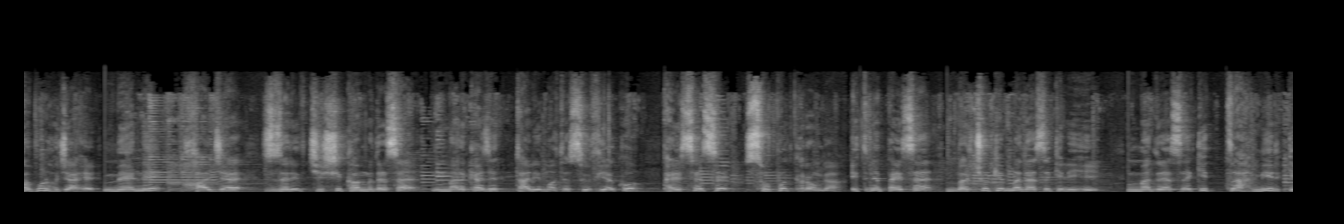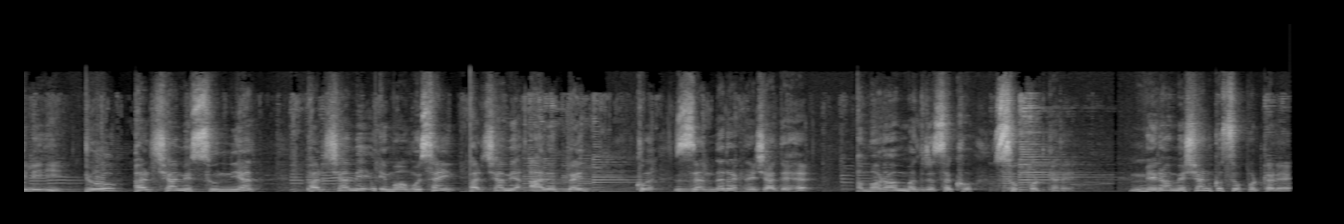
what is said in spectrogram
कबूल हो जाए मैंने ख्वाजा जरीफ चिशी का मदरसा मरकज तालीमत सूफिया को पैसे से सुपुत करूँगा इतने पैसे बच्चों के मदरसे के लिए ही मदरसे की तहमीर के लिए ही जो फरशा में सुनियत फरशा में इमाम हुसैन फरशा में आल बैद को ज़िंदा रखना चाहते हैं हमारा मदरसा को सपोर्ट करे मेरा मिशन को सपोर्ट करे,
